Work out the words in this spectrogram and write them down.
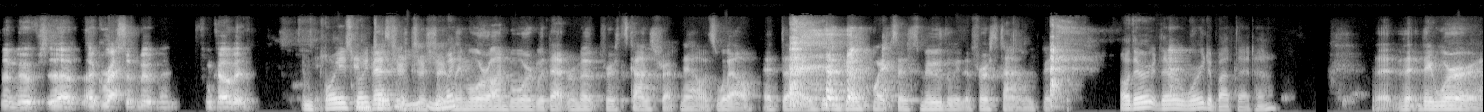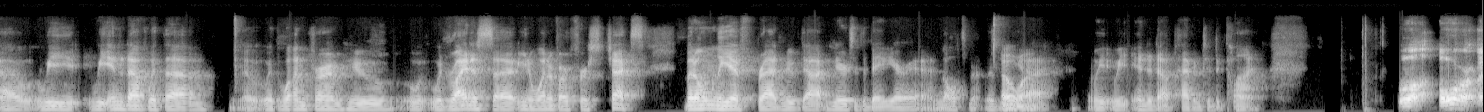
the moves the aggressive movement from covid employees going investors to, are certainly might... more on board with that remote first construct now as well it, uh, it didn't go quite so smoothly the first time we picked it. oh they're they're worried about that huh they were uh, we we ended up with um, with one firm who w- would write us, uh, you know, one of our first checks, but only if Brad moved out here to the Bay Area, and ultimately, oh, wow. uh, we we ended up having to decline. Well, or uh,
